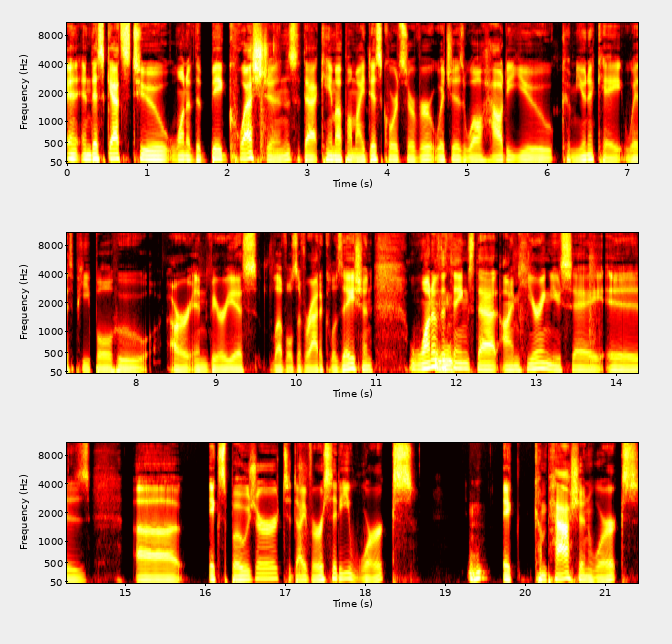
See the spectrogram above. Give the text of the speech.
and and this gets to one of the big questions that came up on my Discord server, which is well, how do you communicate with people who are in various levels of radicalization. One of mm-hmm. the things that I'm hearing you say is uh, exposure to diversity works. Mm-hmm. It, compassion works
